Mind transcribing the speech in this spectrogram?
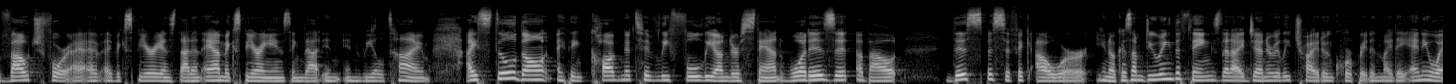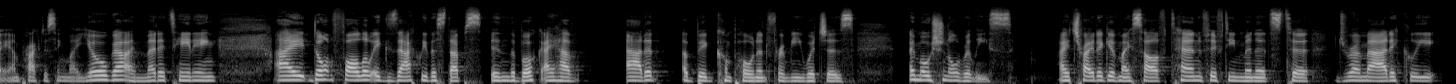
vouch for. I, have experienced that and am experiencing that in, in real time. I still don't, I think, cognitively fully understand what is it about this specific hour, you know, because I'm doing the things that I generally try to incorporate in my day anyway. I'm practicing my yoga, I'm meditating. I don't follow exactly the steps in the book. I have added a big component for me, which is emotional release. I try to give myself 10, 15 minutes to dramatically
